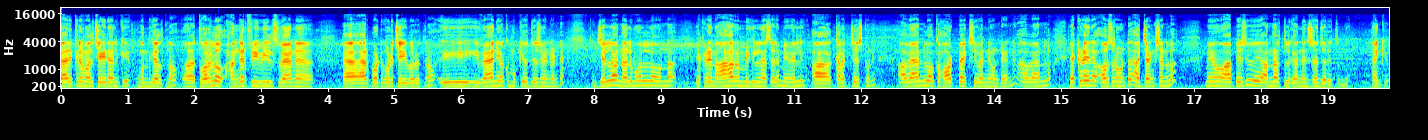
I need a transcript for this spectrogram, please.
కార్యక్రమాలు చేయడానికి ముందుకెళ్తున్నాం. త్వరలో హంగర్ ఫ్రీ వీల్స్ వ్యాన్ ఏర్పాటు కూడా చేయబోతున్నాం. ఈ ఈ వ్యాన్ యొక్క ముఖ్య ఉద్దేశం ఏంటంటే జిల్లా నలుమూలలో ఉన్న ఎక్కడైనా ఆహారం మిగిలినా సరే మేము వెళ్ళి కలెక్ట్ చేసుకొని ఆ వ్యాన్లో ఒక హాట్ ప్యాక్స్ ఇవన్నీ ఉంటాయండి. ఆ వ్యాన్లో ఎక్కడైనా అవసరం ఉంటే ఆ జంక్షన్లో మేము ఆపేసి అన్నార్థులకు అందించడం జరుగుతుంది. థ్యాంక్ యూ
